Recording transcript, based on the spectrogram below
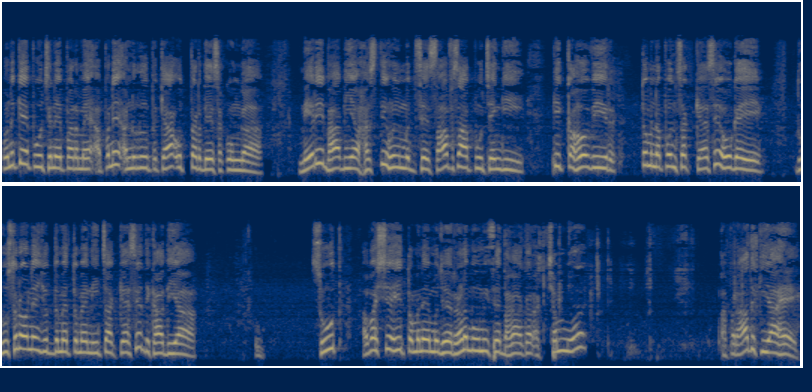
उनके पूछने पर मैं अपने अनुरूप क्या उत्तर दे सकूँगा? मेरी भाभियाँ हंसती हुई मुझसे साफ़ साफ़ पूछेंगी कि कहो वीर, तुम नपुंसक कैसे हो गए? दूसरों ने युद्ध में तुम्हें नीचा कैसे दिखा दिया? सूत, अवश्य ही तुमने मुझे रणभूमि से भगाकर अक्षम्य अपराध किया है।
